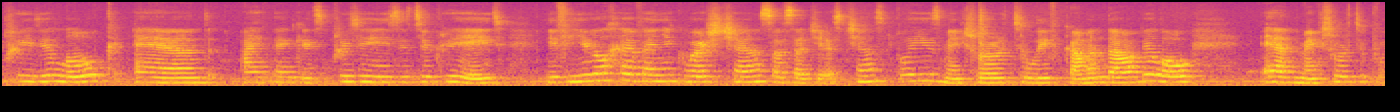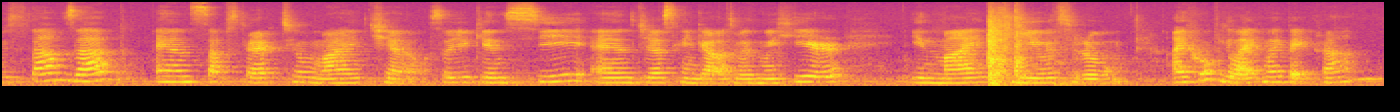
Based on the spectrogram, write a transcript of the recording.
pretty look and I think it's pretty easy to create. If you will have any questions or suggestions, please make sure to leave comment down below and make sure to put thumbs up and subscribe to my channel so you can see and just hang out with me here in my cute room. I hope you like my background.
